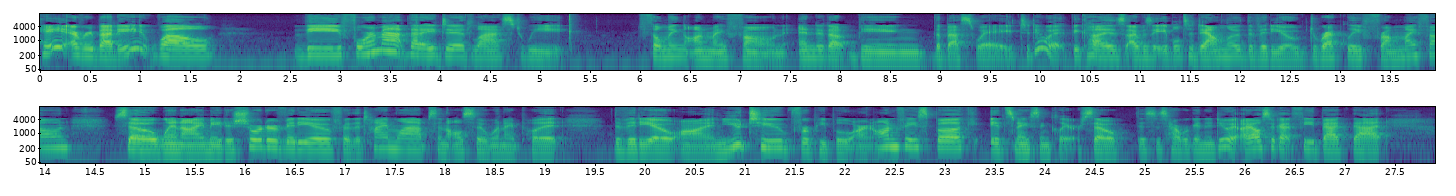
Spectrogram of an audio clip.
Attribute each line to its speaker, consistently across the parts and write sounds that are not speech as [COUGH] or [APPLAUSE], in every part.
Speaker 1: Hey, everybody. Well, the format that I did last week, filming on my phone, ended up being the best way to do it because I was able to download the video directly from my phone. So when I made a shorter video for the time lapse, and also when I put the video on YouTube for people who aren't on Facebook, it's nice and clear. So this is how we're going to do it. I also got feedback that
